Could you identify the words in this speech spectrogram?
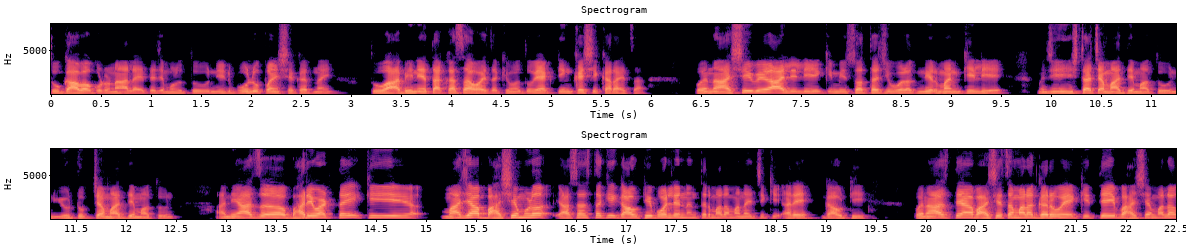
तू गावाकडून आलाय त्याच्यामुळे तू नीट बोलू पण शकत नाही. तू अभिनेता कसा व्हायचा किंवा तू ॲक्टिंग कशी करायचा? पण अशी वेळ आलेली आहे की मी स्वतःची ओळख निर्माण केली आहे. म्हणजे इन्स्टाच्या माध्यमातून यूट्यूबच्या माध्यमातून. आणि आज भारी वाटतंय की माझ्या भाषेमुळं असं असतं की गावठी बोलल्यानंतर मला म्हणायचे की अरे गावठी पण आज त्या भाषेचा मला गर्व आहे की ते भाषा मला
